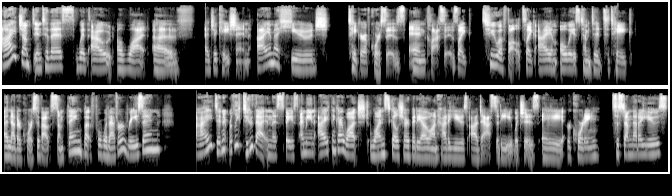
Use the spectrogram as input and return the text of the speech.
I jumped into this without a lot of education. I am a huge taker of courses and classes, like to a fault. Like I am always tempted to take another course about something, but for whatever reason, I didn't really do that in this space. I mean, I think I watched one Skillshare video on how to use Audacity, which is a recording system that I use.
